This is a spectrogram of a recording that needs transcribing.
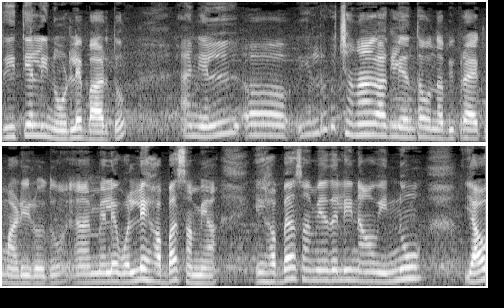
ರೀತಿಯಲ್ಲಿ ನೋಡಲೇಬಾರ್ದು. ಆ್ಯಂಡ್ ಎಲ್ ಎಲ್ರಿಗೂ ಚೆನ್ನಾಗಾಗಲಿ ಅಂತ ಒಂದು ಅಭಿಪ್ರಾಯಕ್ಕೆ ಮಾಡಿರೋದು. ಆಮೇಲೆ ಒಳ್ಳೆ ಹಬ್ಬ ಸಮಯ. ಈ ಹಬ್ಬ ಸಮಯದಲ್ಲಿ ನಾವು ಇನ್ನೂ ಯಾವ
